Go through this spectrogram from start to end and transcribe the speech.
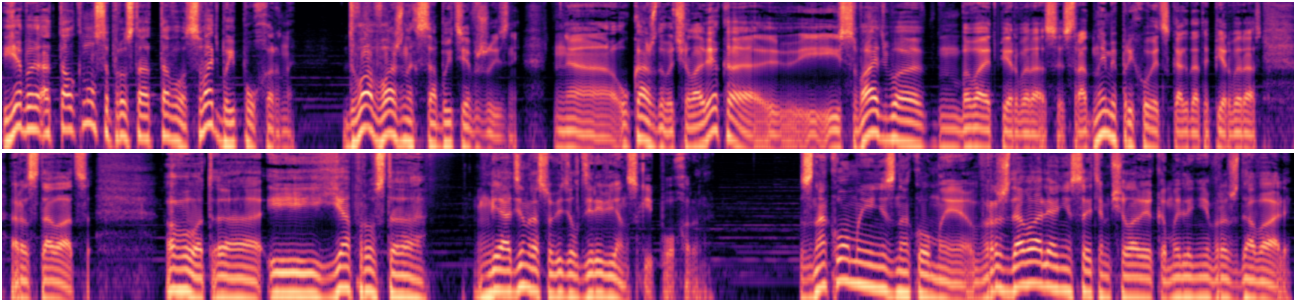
Я бы оттолкнулся просто от того, свадьба и похороны. Два важных события в жизни. Э, У каждого человека э, и и свадьба бывает первый раз, и с родными приходится когда-то первый раз расставаться. Вот. э, И я просто... Я один раз увидел деревенские похороны. Знакомые и незнакомые, враждовали они с этим человеком или не враждовали.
